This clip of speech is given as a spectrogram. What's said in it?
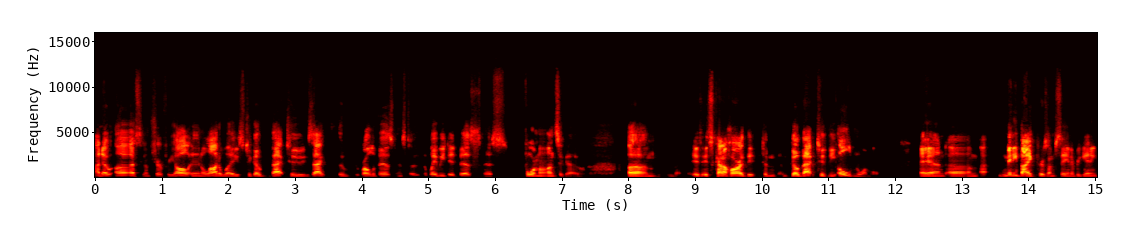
I know us, and I'm sure for y'all, in a lot of ways, to go back to exactly the, the role of business, the, the way we did business four months ago um, it, it's kind of hard to go back to the old normal. And um, uh, many bankers I'm seeing are beginning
